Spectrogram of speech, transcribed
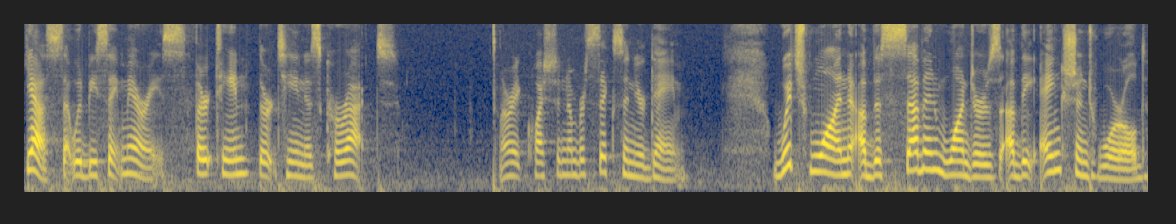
Yes, that would be St. Mary's. 13. 13 is correct. All right, question number six in your game. Which one of the seven wonders of the ancient world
